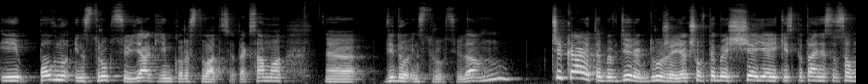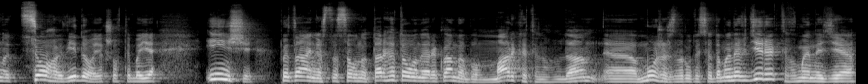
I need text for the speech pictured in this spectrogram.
і повну інструкцію, як їм користуватися. Так само е, відеоінструкцію. Да? Чекаю тебе в Дірек, друже. Якщо в тебе ще є якісь питання стосовно цього відео, якщо в тебе є інші питання стосовно таргетованої реклами або маркетингу, да, е, можеш звернутися до мене в Дірект. В мене є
